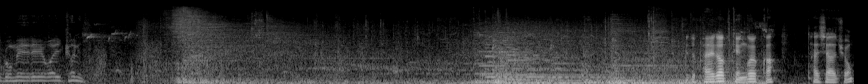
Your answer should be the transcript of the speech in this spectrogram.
のご命令はいかに 그래도 발각된 걸까? 다시 하죠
